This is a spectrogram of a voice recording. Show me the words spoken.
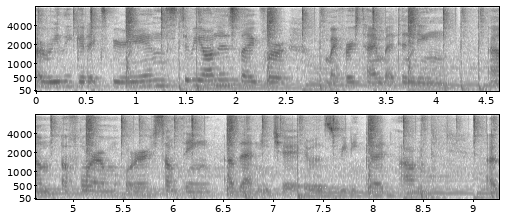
a really good experience to be honest, like for my first time attending um, a forum or something of that nature. It was really good. Um, a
